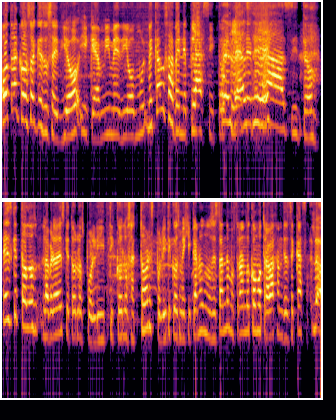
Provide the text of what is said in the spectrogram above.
Otra cosa que sucedió y que a mí me dio muy, me causa beneplácito, El placer, beneplácito. es que todos, la verdad es que todos los políticos, los actores políticos mexicanos nos están demostrando cómo trabajan desde casa. No,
